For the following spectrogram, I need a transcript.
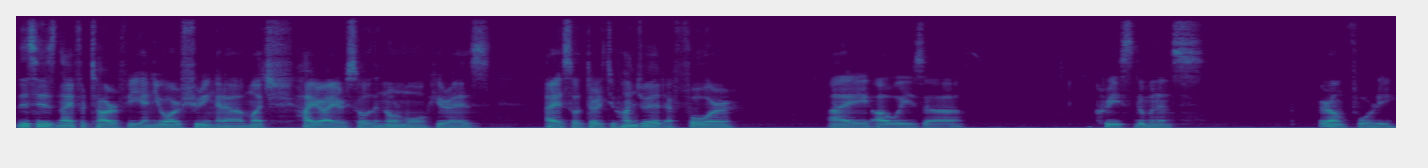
this is night photography and you are shooting at a much higher ISO than normal, here is ISO 3200 f4. I always uh, increase luminance around 40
